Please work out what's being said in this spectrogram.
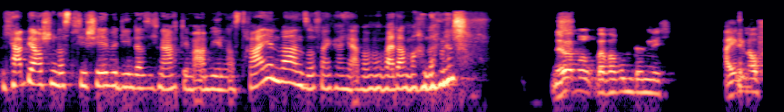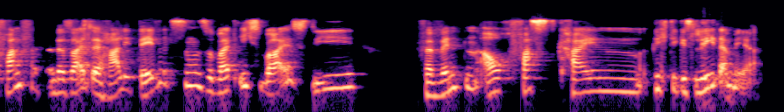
Ich habe ja auch schon das Klischee bedient, dass ich nach dem Abi in Australien war. Insofern kann ich einfach mal weitermachen damit. Ja, aber warum denn nicht? Eigen auf Fun an der Seite. Harley Davidson, soweit ich weiß, die verwenden auch fast kein richtiges Leder mehr.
